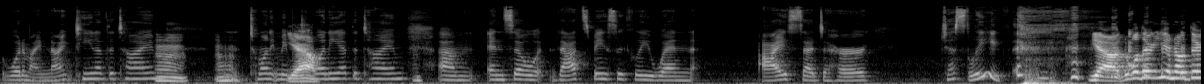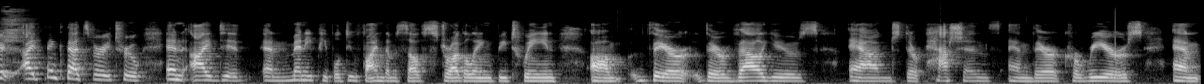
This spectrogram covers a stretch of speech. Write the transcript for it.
what am i 19 at the time mm. Mm-hmm. 20 maybe yeah. 20 at the time mm. um, and so that's basically when I said to her, just leave. yeah, well, there, you know, there. I think that's very true, and I did, and many people do find themselves struggling between um, their their values and their passions and their careers and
